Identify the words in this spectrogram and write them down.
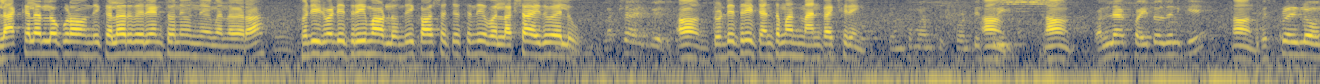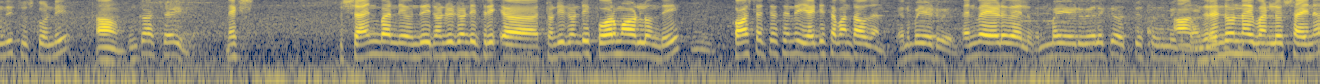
Black కలర్లో కూడా ఉంది. కలర్ వేరియంట్తోనే ఉంది మన దగ్గర. ట్వంటీ ట్వంటీ త్రీ మోడల్ ఉంది. కాస్ట్ వచ్చేసింది లక్ష ఐదు వేలు. అవును. Twenty three tenth month manufacturing. అవును. వన్ ల్యాక్ ఫైవ్ అవును బెస్ట్ ప్రైస్లో ఉంది చూసుకోండి. ఇంకా షైన్. నెక్స్ట్. షైన్ బండి ఉంది twenty twenty three twenty twenty four model ఉంది. కాస్ట్ వచ్చేసింది ఎయిటీ సెవెన్ థౌసండ్. ఎనభై ఏడు వేలు. ఎనభై ఏడు వేలు. ఎనభై ఏడు వేలకి వచ్చేస్తుంది. రెండు ఉన్నాయి బండ్లు షైన్.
